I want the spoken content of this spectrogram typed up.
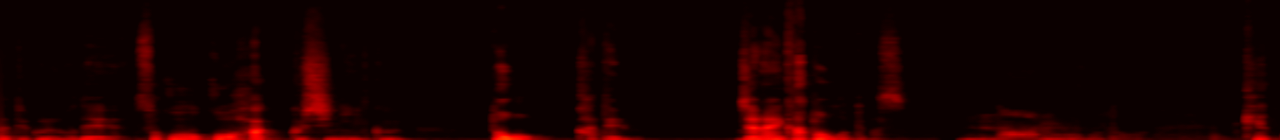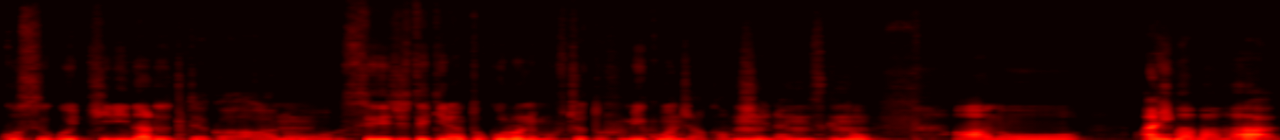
れてくるのでそこをこうハックしに行くと勝てるんじゃないかと思ってます。なるほど。結構すごい気になるっていうかあの、うん。政治的なところにもちょっと踏み込んじゃうかもしれないんですけど、うんうん。あのアリババが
